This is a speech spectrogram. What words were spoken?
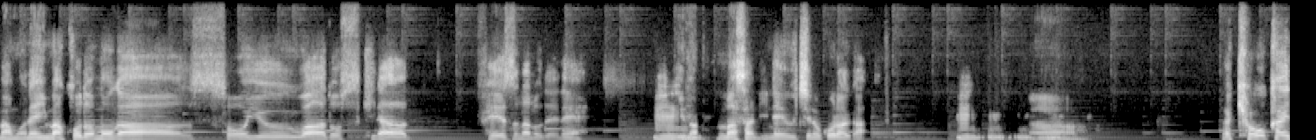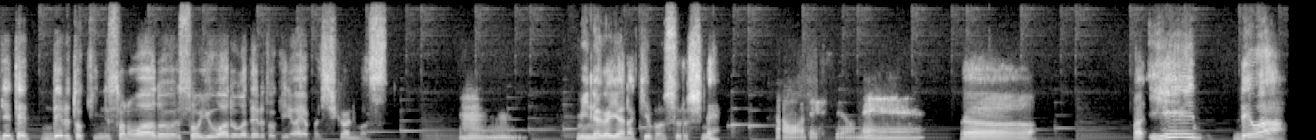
まあもうね、今子供がそういうワード好きなフェーズなのでね、うん今まさにね、うちの子らが。うんうんうんうん教会で出出るときにそのワード、そういうワードが出るときにはやっぱり叱ります。うんうん。みんなが嫌な気分するしね。そうですよね。あーまあ、家では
